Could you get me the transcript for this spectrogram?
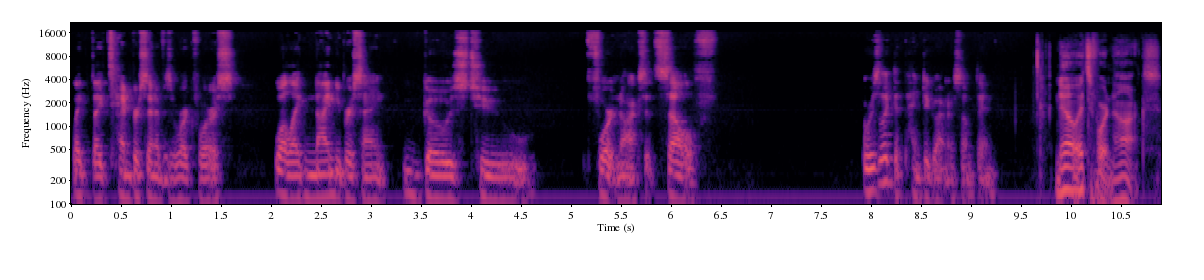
like like ten percent of his workforce, while like ninety percent goes to Fort Knox itself, or is it like the Pentagon or something? no, it's Fort Knox.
